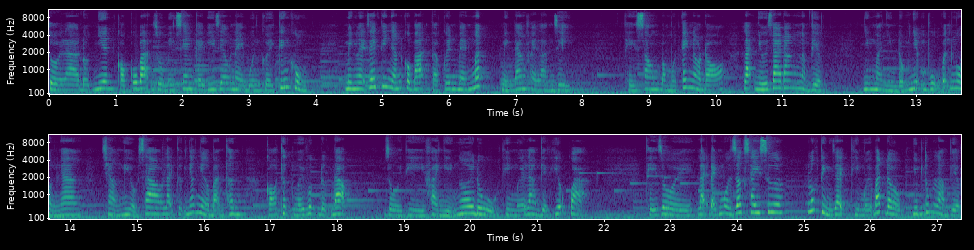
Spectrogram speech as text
rồi là đột nhiên có cô bạn rủ mình xem cái video này buồn cười kinh khủng. Mình lại rét tin nhắn của bạn và quên bén mất mình đang phải làm gì. Thế xong bằng một cách nào đó, lại nhớ ra đang làm việc. Nhưng mà nhìn đống nhiệm vụ vẫn ngổn ngang, Chẳng hiểu sao lại tự nhắc nhở bản thân Có thực mới vực được đạo. Rồi thì phải nghỉ ngơi đủ thì mới làm việc hiệu quả. Thế rồi lại đánh một giấc say sưa, Lúc tỉnh dậy thì mới bắt đầu nghiêm túc làm việc.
